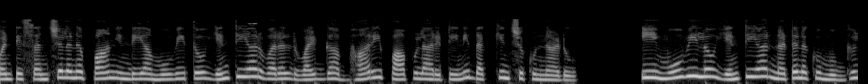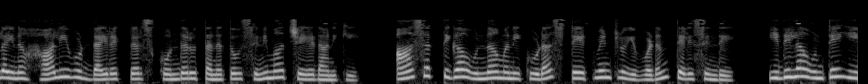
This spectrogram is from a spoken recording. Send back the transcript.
వంటి సంచలన పాన్ ఇండియా మూవీతో ఎన్టీఆర్ వరల్డ్ వైడ్గా భారీ పాపులారిటీని దక్కించుకున్నాడు. ఈ మూవీలో ఎన్టీఆర్ నటనకు ముగ్గులైన హాలీవుడ్ డైరెక్టర్స్ కొందరు తనతో సినిమా చేయడానికి ఆసక్తిగా ఉన్నామని కూడా స్టేట్మెంట్లు ఇవ్వడం తెలిసిందే. ఇదిలా ఉంటే ఈ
